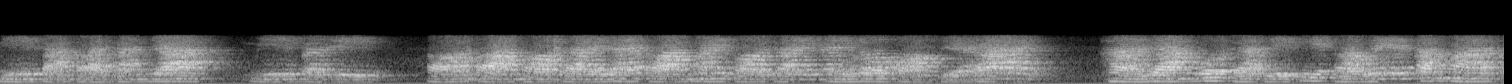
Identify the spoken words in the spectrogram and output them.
มีสามฝ่ายปัญญา มีปฏิถอนความพอใจและความไม่พอใจในโลกออกเสียได้หายังพุทธิทิพเวสัมมาส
